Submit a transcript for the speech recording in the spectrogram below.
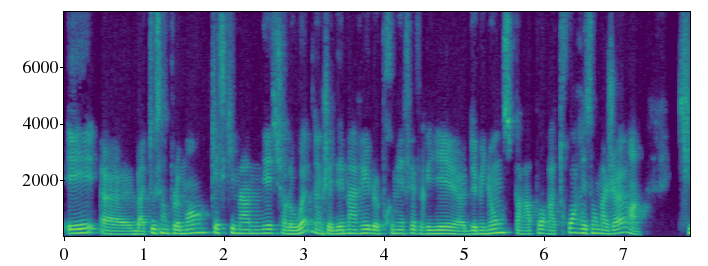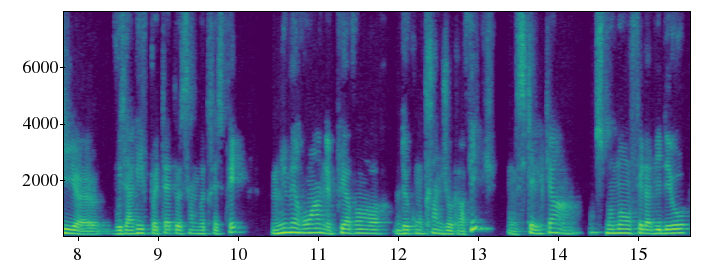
Et bah, tout simplement, qu'est-ce qui m'a amené sur le web? Donc j'ai démarré le 1er février 2011 par rapport à trois raisons majeures qui vous arrivent peut-être au sein de votre esprit. Numéro un, ne plus avoir de contraintes géographiques. Donc si quelqu'un, en ce moment, fait la vidéo,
